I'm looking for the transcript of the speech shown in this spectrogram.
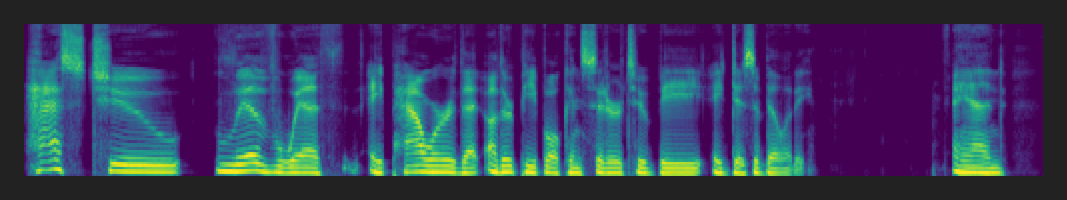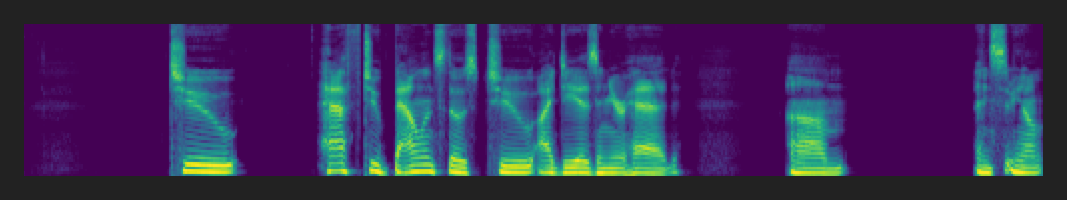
has to live with a power that other people consider to be a disability. And to have to balance those two ideas in your head um and you know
